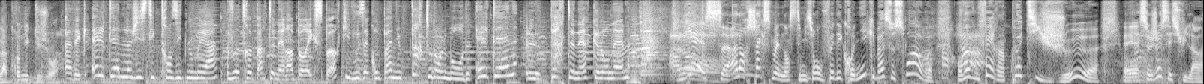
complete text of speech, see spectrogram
La chronique du jour. Avec LTN Logistique Transit Nouméa, votre partenaire import-export qui vous accompagne partout dans le monde. LTN, le partenaire que l'on aime. yes Alors chaque semaine dans cette émission on vous fait des chroniques et bah ce soir on va vous faire un petit jeu. Et ce jeu c'est celui-là.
